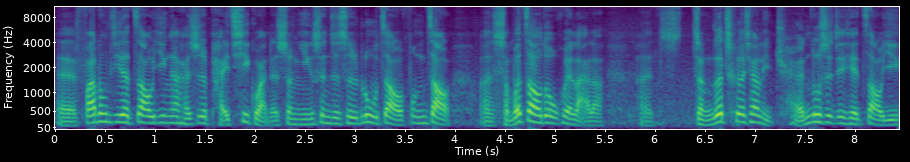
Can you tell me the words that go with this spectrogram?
呃发动机的噪音啊，还是排气管的声音，甚至是路噪、风噪，呃什么噪都会来了。呃，整个车厢里全都是这些噪音。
